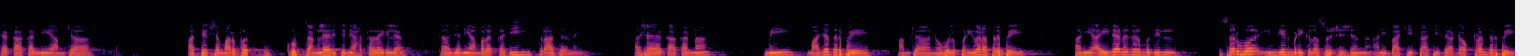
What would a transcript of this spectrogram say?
त्या काकांनी आमच्या अध्यक्षामार्फत खूप चांगल्या रीतीने हाताळल्या गेल्या का ज्यांनी आम्हाला कधीही त्रास झाला नाही. अशा या काकांना मी माझ्यातर्फे आमच्या नोबल परिवारातर्फे आणि अहिल्यानगरमधील सर्व इंडियन मेडिकल असोसिएशन आणि बाकी पॅथीच्या डॉक्टरांतर्फे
